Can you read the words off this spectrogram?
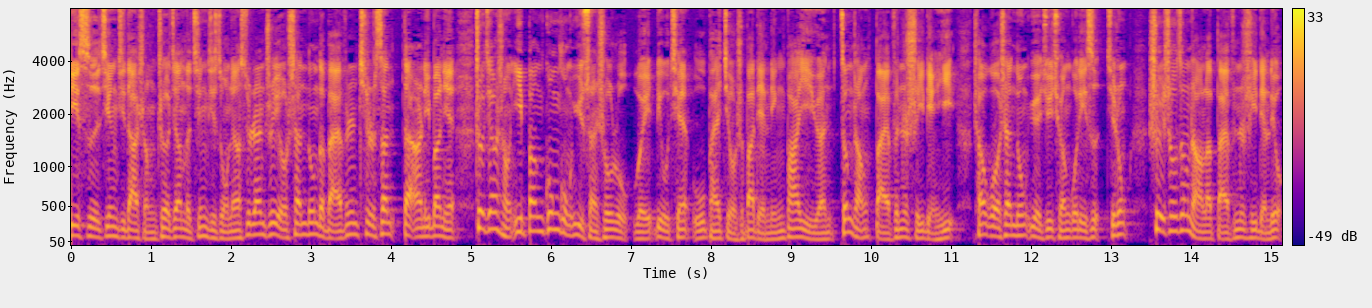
第四经济大省浙江的经济总量虽然只有山东的百分之七十三，但二零一八年浙江省一般公共预算收入为六千五百九十八点零八亿元，增长百分之十一点一，超过山东，跃居全国第四。其中税收增长了百分之十一点六，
